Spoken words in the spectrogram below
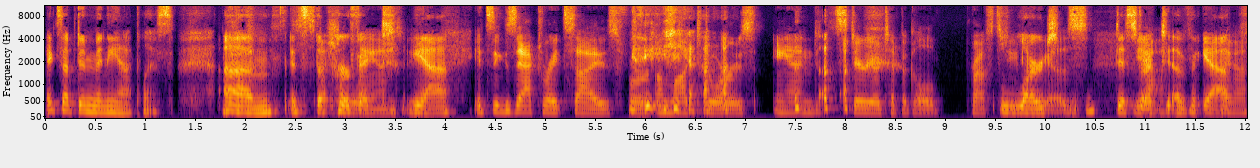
except in Minneapolis. Um, it's the perfect, yeah. yeah, It's the exact right size for unlocked doors and stereotypical prostitute large areas. district of, yeah. Yeah.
